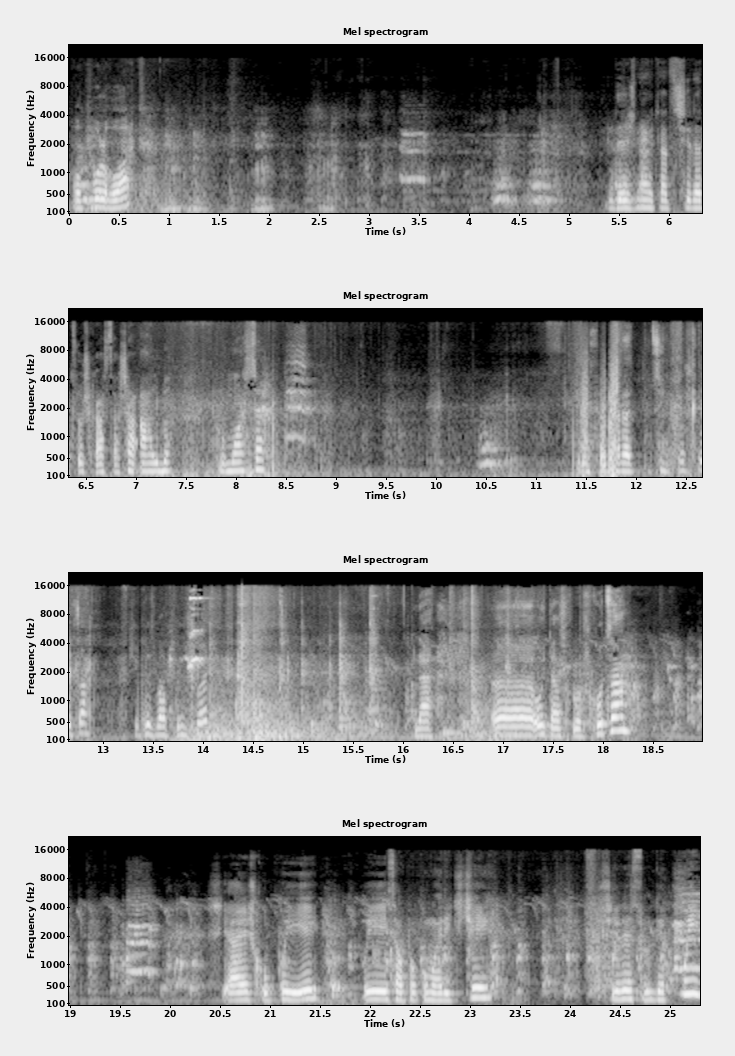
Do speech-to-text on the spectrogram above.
o polouat. Deci ne uitați și rățușca asta așa albă, frumoasă. O să vă arăt puțin cloșcuța și câțiva puișori. Da. Uh, uitați cloșcuța. Și aici cu puii ei. Puii ei s-au făcut măricei. Și restul de pui.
